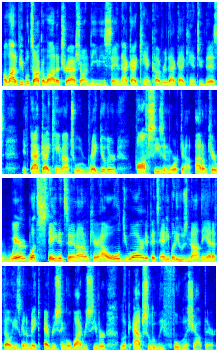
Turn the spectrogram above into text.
a lot of people talk a lot of trash on DBs saying that guy can't cover, that guy can't do this. If that guy came out to a regular off-season workout, I don't care where, what state it's in, I don't care how old you are. If it's anybody who's not in the NFL, he's going to make every single wide receiver look absolutely foolish out there.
